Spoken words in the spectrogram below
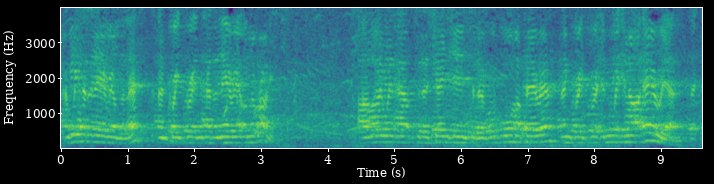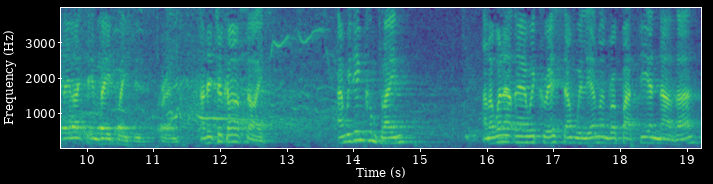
and we had an area on the left, and Great Britain had an area on the right. And I went out to the changes to the warm-up area, and Great Britain in our area. They, they like to invade places, friend, and they took our side. And we didn't complain. And I went out there with Chris and William and Ropati and Natha,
